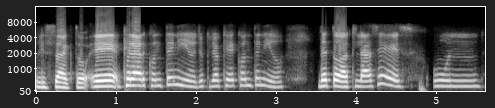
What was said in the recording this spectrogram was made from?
Exacto. Eh, crear contenido, yo creo que contenido de toda clase es un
